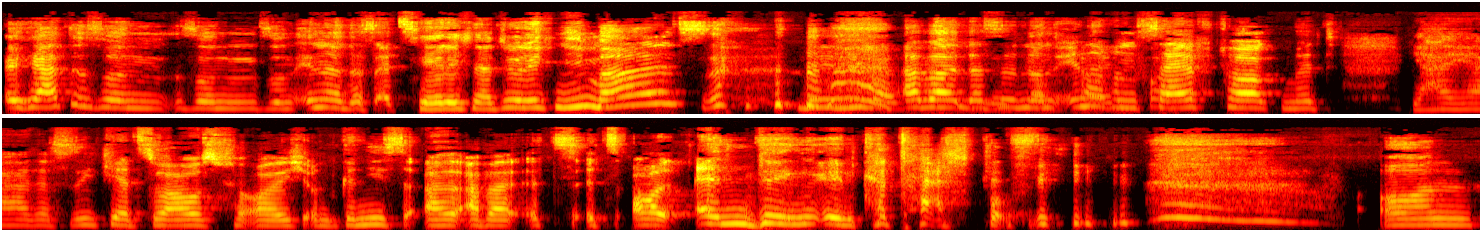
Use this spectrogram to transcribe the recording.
ich hatte so ein, so ein, so ein inneres, das erzähle ich natürlich niemals, nee, niemals aber das ist so ein inneren Self-Talk mit, ja, ja, das sieht jetzt so aus für euch und genießt, äh, aber it's, it's all ending in catastrophe. Und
